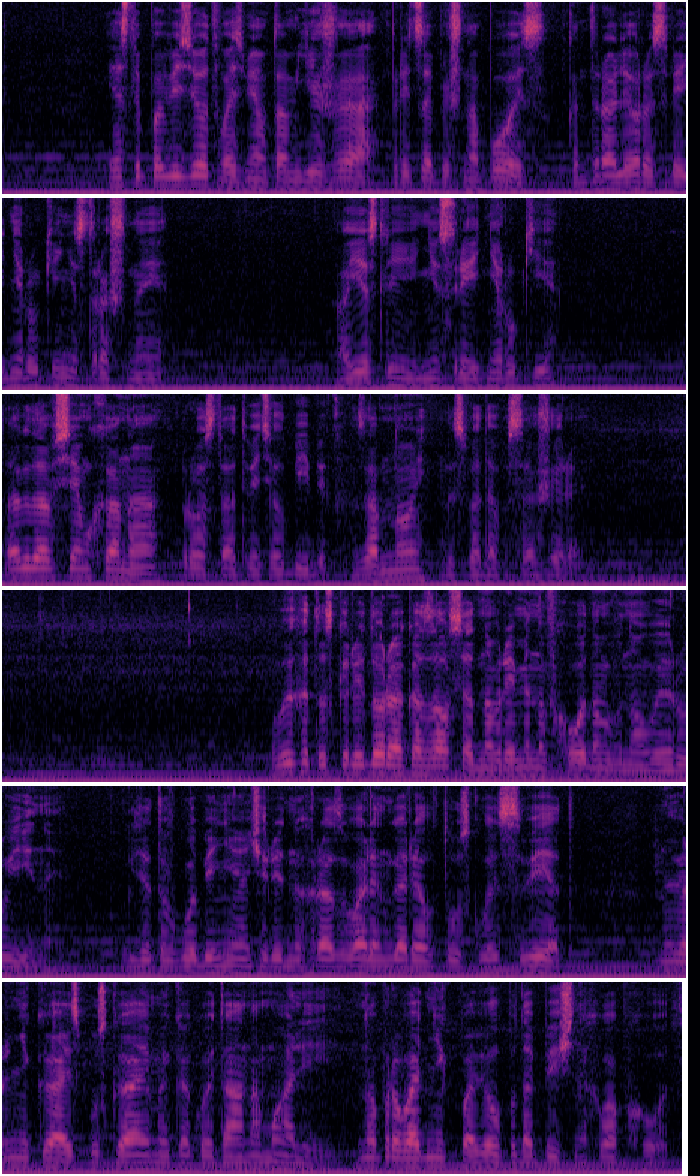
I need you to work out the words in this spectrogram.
Если повезет, возьмем там ежа, прицепишь на пояс. Контролеры средней руки не страшные. А если не средней руки? Тогда всем хана, просто ответил Бибик. За мной, господа пассажиры. Выход из коридора оказался одновременно входом в новые руины. Где-то в глубине очередных развалин горел тусклый свет — наверняка испускаемый какой-то аномалией, но проводник повел подопечных в обход.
